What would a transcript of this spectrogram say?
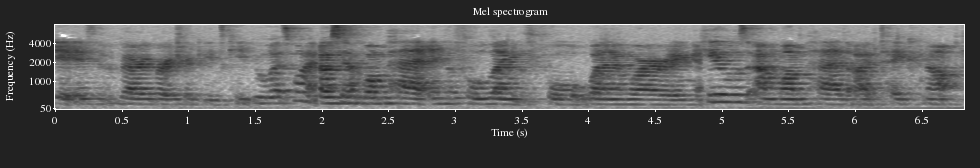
it is very, very tricky to keep your wets white. I also have one pair in the full length for when I'm wearing heels and one pair that I've taken up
